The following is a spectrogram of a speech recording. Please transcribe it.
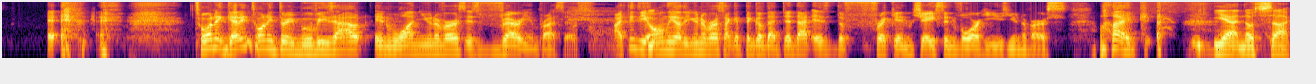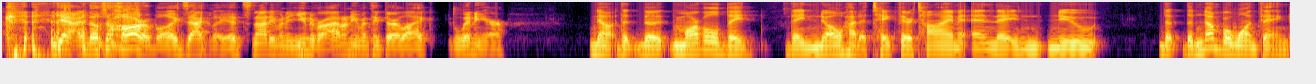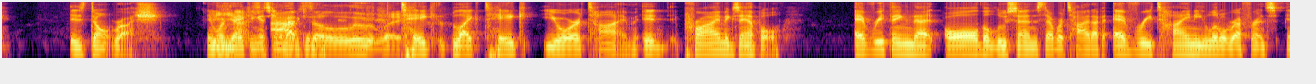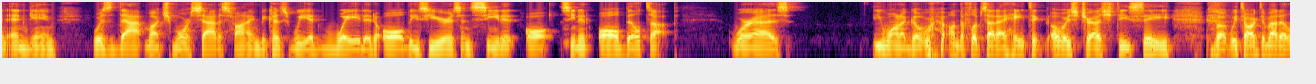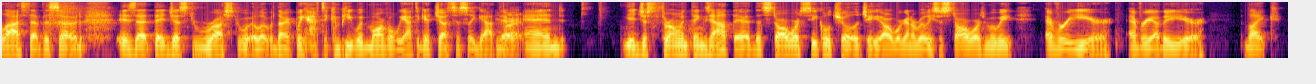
twenty getting twenty three movies out in one universe is very impressive. I think the only other universe I could think of that did that is the freaking Jason Voorhees universe. Like, Yeah, and those suck. yeah, and those are horrible. Exactly. It's not even a universe. I don't even think they're like linear. No, the the Marvel they they know how to take their time and they knew the the number one thing is don't rush in when Yes, making a cinematic. Absolutely. Take like take your time. It prime example. Everything that all the loose ends that were tied up, every tiny little reference in Endgame was that much more satisfying because we had waited all these years and seen it all seen it all built up. Whereas you want to go on the flip side, I hate to always trash DC, but we talked about it last episode. Is that they just rushed like we have to compete with Marvel, we have to get Justice League out there, Right. and you're just throwing things out there. The Star Wars sequel trilogy. Oh, we're going to release a Star Wars movie every year, every other year. Like,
